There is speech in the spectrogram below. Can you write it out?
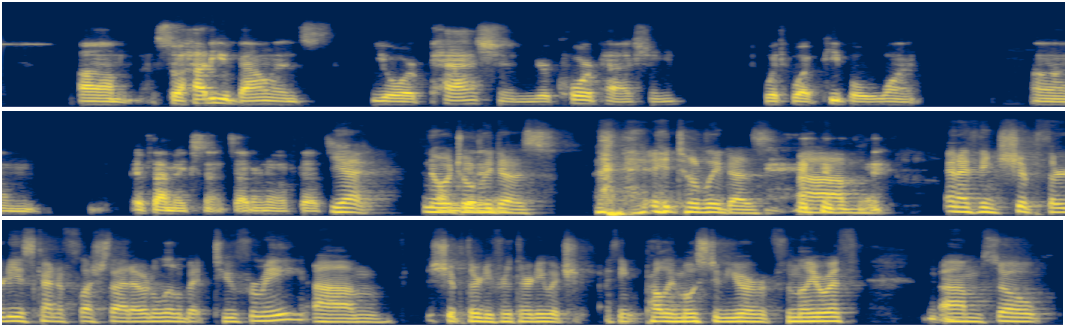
Um, so how do you balance your passion, your core passion, with what people want? Um, if that makes sense. I don't know if that's Yeah, no, it totally getting it. does. it totally does. Um, and I think Ship 30 has kind of fleshed that out a little bit too for me. Um, Ship 30 for 30, which I think probably most of you are familiar with. Mhm. Um, so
